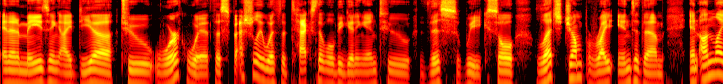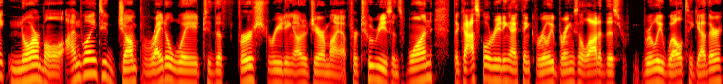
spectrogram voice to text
and an amazing idea to work with, especially with the text that we'll be getting into this week. So let's jump right into them. And unlike normal, I'm going to jump right away to the first reading out of Jeremiah for two reasons. One, the gospel reading I think really brings a lot of this really well together.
